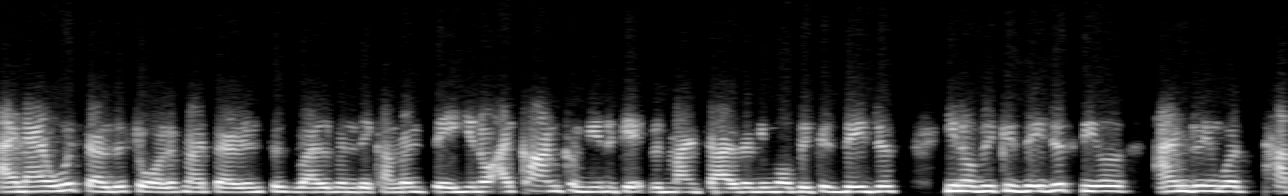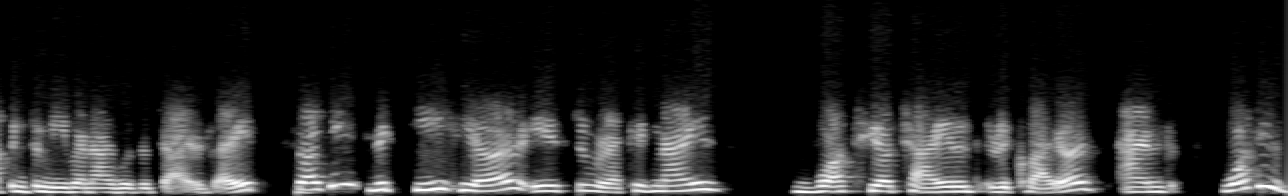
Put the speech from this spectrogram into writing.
and I always tell this to all of my parents as well when they come and say, you know, I can't communicate with my child anymore because they just, you know, because they just feel I'm doing what happened to me when I was a child, right? So I think the key here is to recognize what your child requires and what is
